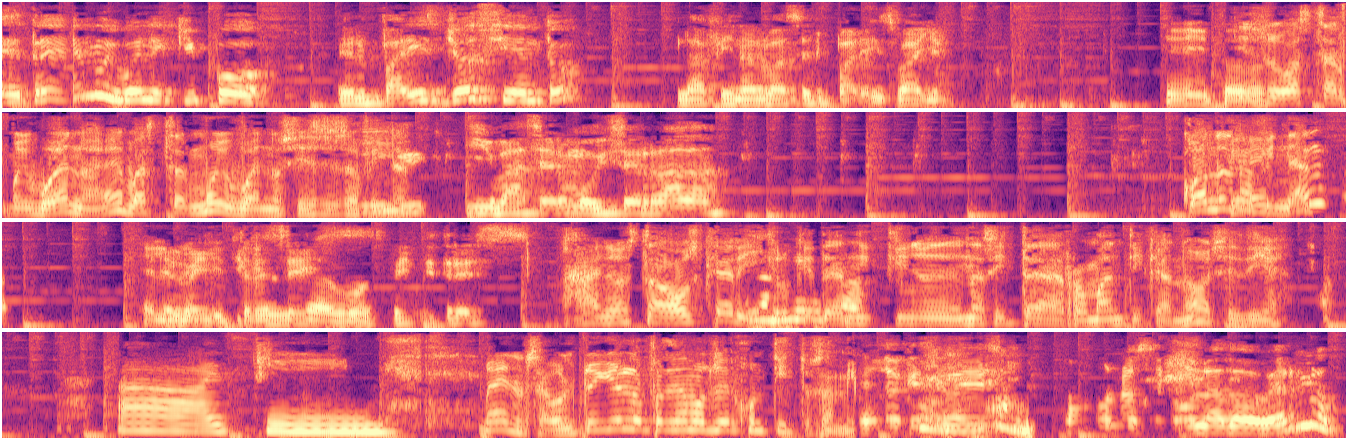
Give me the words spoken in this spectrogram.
eh, trae muy buen equipo el París. Yo siento la final va a ser París Bayern. Sí, Y todo. eso va a estar muy bueno, ¿eh? Va a estar muy bueno si es esa final. Y, y va a ser muy cerrada. ¿Cuándo es la final? El, 23 de agosto. 23. Ah, no está Oscar y creo que Dani tiene una cita romántica, ¿no? Ese día. Ay, sí. Bueno, Saúl, tú y yo lo podemos ver juntitos, amigo. Es lo que te voy a decir. Vámonos a un lado a verlo.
